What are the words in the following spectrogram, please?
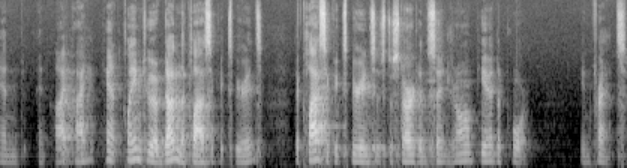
and, and I, I, can't claim to have done the classic experience. The classic experience is to start in Saint Jean Pied de Port in France.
